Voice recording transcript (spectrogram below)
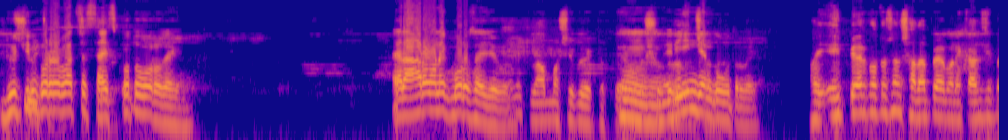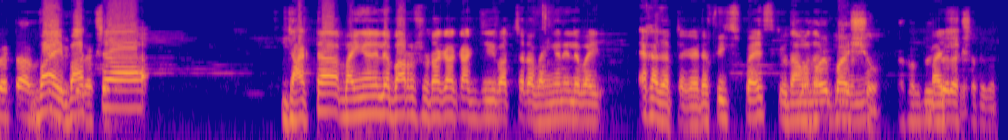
দুই তিন পরের বাচ্চা সাইজ কত বড় দেখেন। এরা আরও অনেক বড় সাইজ হবে লম্বা শেপের একটা পেয়ার এটা ইন্ডিয়ান। কবুতর ভাই। ভাই এই পেয়ার কত সাদা পেয়ার মানে কাগজি পেয়ারটা ভাই বাচ্চা ঝাঁকটা ভাইঙ্গা নিলে বারোশো টাকা কাকজি বাচ্চাটা ভাইঙ্গা নিলে ভাই এক হাজার টাকা। এটা ফিক্স প্রাইস কেউ দাম একসাথে। বাইশশো। এখন দুই পেয়ার 2200 একসাথে কত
